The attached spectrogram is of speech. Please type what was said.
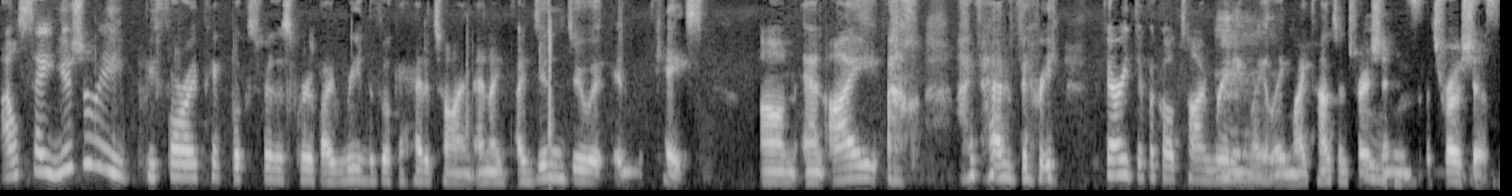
I'll say usually before I pick books for this group, I read the book ahead of time, and I, I didn't do it in the case. Um, and I, I've had a very very difficult time reading lately. My concentration is atrocious.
